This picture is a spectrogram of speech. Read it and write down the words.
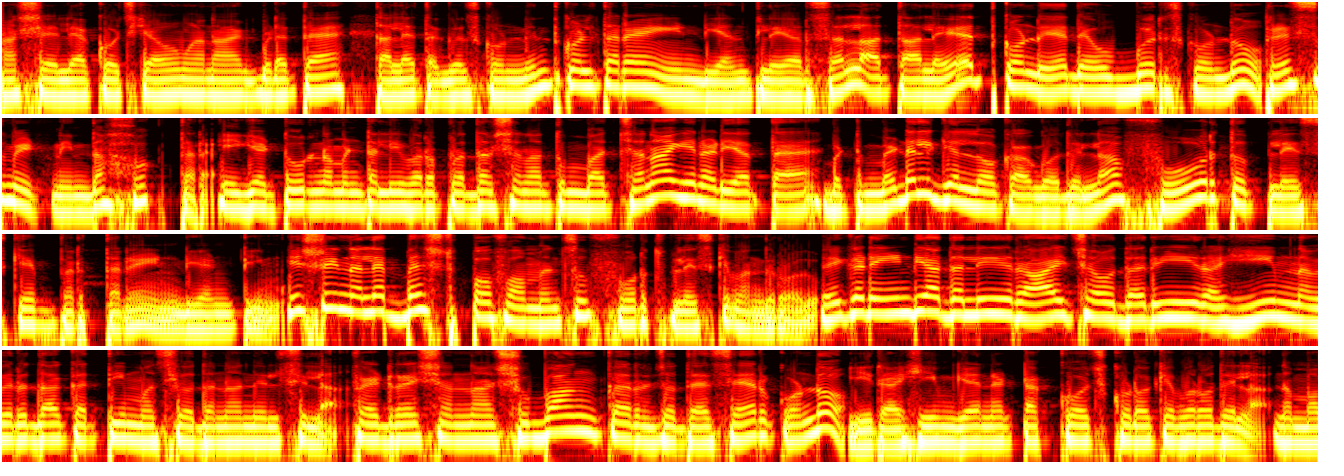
ಆಸ್ಟ್ರೇಲಿಯಾ ಕೋಚ್ಗೆ ಅವಮಾನ ಆಗ್ಬಿಡತ್ತೆ. ತಲೆ ತಗಸ್ಕೊಂಡು ನಿಂತ್ಕೊಳ್ತಾರೆ. ಇಂಡಿಯನ್ ಪ್ಲೇಯರ್ಸ್ ಎಲ್ಲ ತಲೆ ಎತ್ಕೊಂಡು ಎದೆ ಉಬ್ಬರಿಸ್ಕೊಂಡು ಪ್ರೆಸ್ ಮೀಟ್ನಿಂದ ಹೋಗ್ತಾರೆ. ಹೀಗೆ ಟೂರ್ನಮೆಂಟ್ ಅಲ್ಲಿ ಇವರ ಪ್ರದರ್ಶನ ತುಂಬಾ ಚೆನ್ನಾಗಿ ನಡೆಯುತ್ತೆ. ಬಟ್ ಮೆಡಲ್ ಗೆಲ್ಲೋಕಾಗೋದಿಲ್ಲ. ಫೋರ್ತ್ ಪ್ಲೇಸ್ಗೆ ಬರ್ತಾರೆ ಇಂಡಿಯನ್ ಟೀಮ್ ಹಿಸ್ಟ್ರಿನಲ್ಲೇ ಬೆಸ್ಟ್ ಪರ್ಫಾರ್ಮೆನ್ಸ್ ಫೋರ್ತ್ ಪ್ಲೇಸ್ಗೆ ಬಂದಿರೋದು. ಈ ಕಡೆ ಇಂಡಿಯಾದಲ್ಲಿ ರಾಯ್ ಚೌಧರಿ ರಹೀಮ್ನ ವಿರುದ್ಧ ಕತ್ತಿ ಮಸಿಯೋದನ್ನ ನಿಲ್ಸಿಲ್ಲ ಫೆಡರೇಷನ್ನ ಶುಭಾಂಕರ್ ಜೊತೆ ಸೇರ್ಕೊಂಡು ಈ ರಹೀಂಗೆ ನೆಟ್ಟ ಕೋಚ್ ಕೊಡೋಕೆ ಬರೋದಿಲ್ಲ. ನಮ್ಮ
